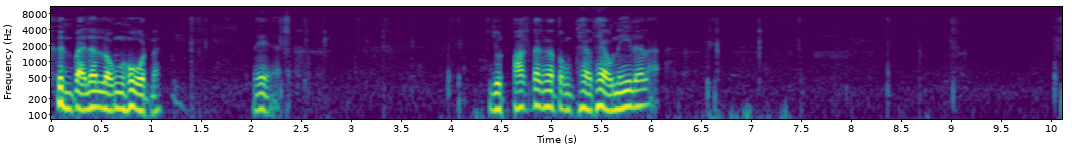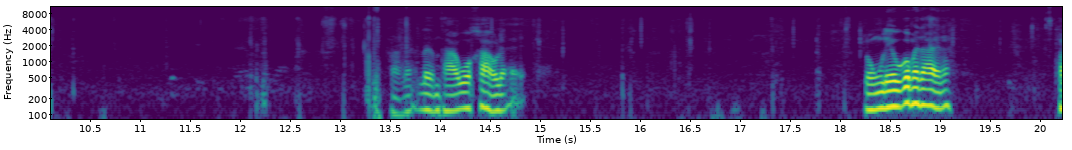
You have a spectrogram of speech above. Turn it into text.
ขึ้นไปแล้วลงโหดนะนี่หยุดพักตั้งแต่ตรงแถวแถวๆนี้แล้วล่ะเอาละเริ่มเท้าวัวเข่าแล้ว ลงเร็วก็ไม่ได้นะ ถ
